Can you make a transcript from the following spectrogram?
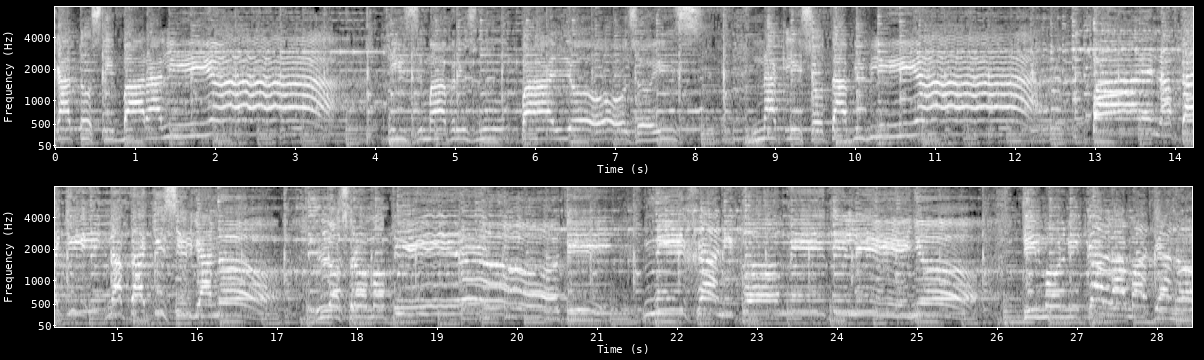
Κάτω στην παραλία της μαύρης μου ζωής να κλείσω τα βιβλία Πάρε ναυτάκι, ναυτάκι Συριανό. Λοστρόμο πυρεώτη μηχανικό μυτιλίνιο τιμόνι καλαματιανό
